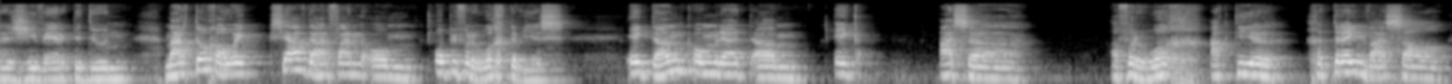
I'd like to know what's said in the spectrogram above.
regiewerk te doen, maar tog hou ek self daarvan om op die verhoog te wees. Ek dink omdat um ek as 'n 'n verhoog akteur getrein was, sal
